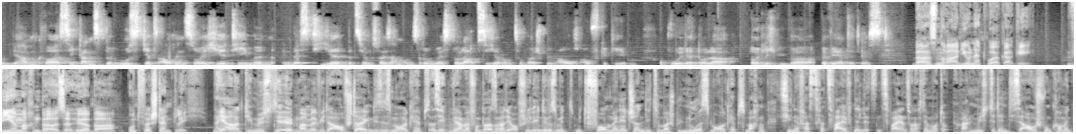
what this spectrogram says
Und wir haben quasi ganz bewusst jetzt auch in solche Themen investiert, beziehungsweise haben unsere US-Dollar-Absicherung zum Beispiel auch aufgegeben, obwohl der Dollar deutlich überbewertet ist. Börsenradio Network AG. Wir machen Börse hörbar und verständlich. Naja, die müssten ja irgendwann mal wieder aufsteigen, diese Small Caps. Also wir haben ja vom Börsenradio auch viele Interviews mit, mit Fondsmanagern, die zum Beispiel nur Small Caps machen. Die sind ja fast verzweifelt in den letzten zwei Jahren, so nach dem Motto, wann müsste denn dieser Aufschwung kommen?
